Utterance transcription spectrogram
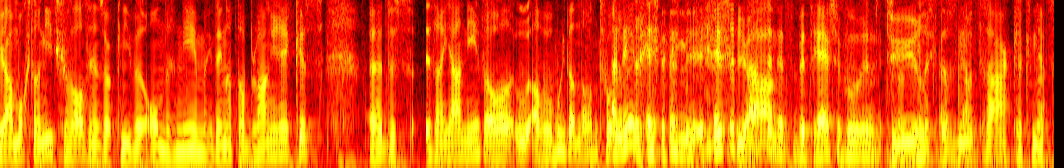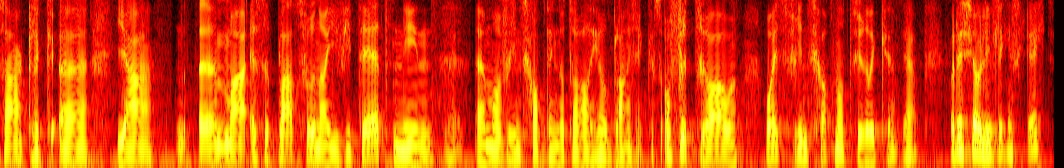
Ja, mocht dat niet het geval zijn, zou ik niet willen ondernemen. Ik denk dat dat belangrijk is. Uh, dus is dat ja, nee? Hoe, hoe moet ik dan antwoorden? Ah, nee. nee. Is er plaats in het bedrijfsvoeren? Tuurlijk, dat is noodzakelijk. noodzakelijk. Uh, ja, uh, maar is er plaats voor naïviteit? Nee. nee. maar vriendschap, ik denk dat dat wel heel belangrijk is. Of vertrouwen. Wat is vriendschap natuurlijk? Hè? Ja. Wat is jouw lievelingsgerecht?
